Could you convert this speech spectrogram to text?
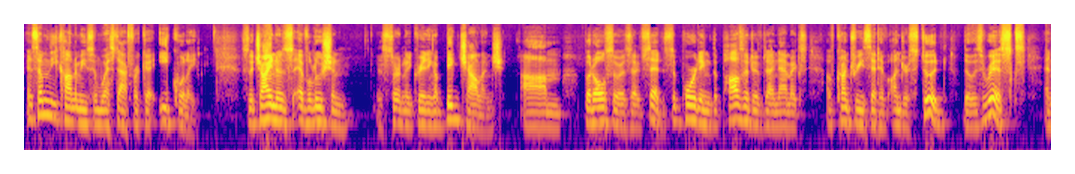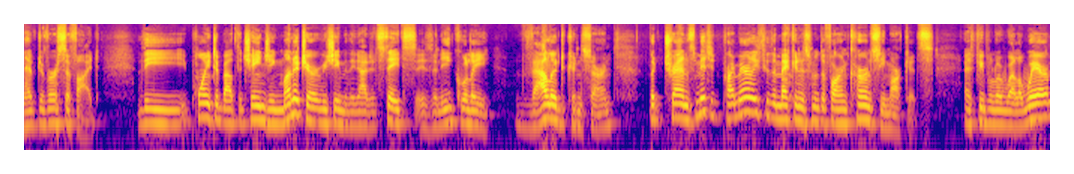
and some of the economies in West Africa equally. So China's evolution is certainly creating a big challenge, um, but also, as I've said, supporting the positive dynamics of countries that have understood those risks and have diversified. The point about the changing monetary regime in the United States is an equally valid concern, but transmitted primarily through the mechanism of the foreign currency markets. As people are well aware,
